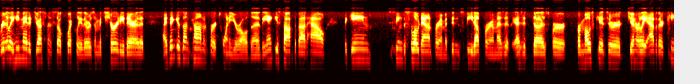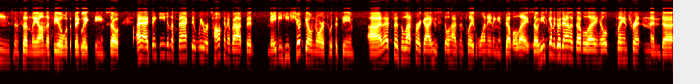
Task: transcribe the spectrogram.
really he made adjustments so quickly. There was a maturity there that I think is uncommon for a 20 year old. Uh, the Yankees talked about how the game seemed to slow down for him. It didn't speed up for him as it as it does for for most kids who are generally out of their teens and suddenly on the field with the big league team. So I, I think even the fact that we were talking about that maybe he should go north with the team, uh, that says a lot for a guy who still hasn't played one inning in Double A. So he's going to go down to Double A. He'll play in Trenton and. uh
